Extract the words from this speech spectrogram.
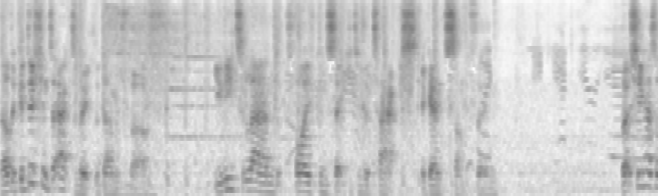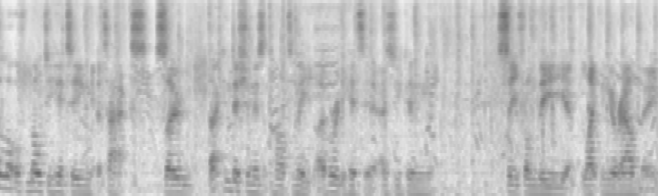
Now the condition to activate the damage buff you need to land five consecutive attacks against something. But she has a lot of multi-hitting attacks, so that condition isn't hard to meet. I've already hit it, as you can see from the lightning around me.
